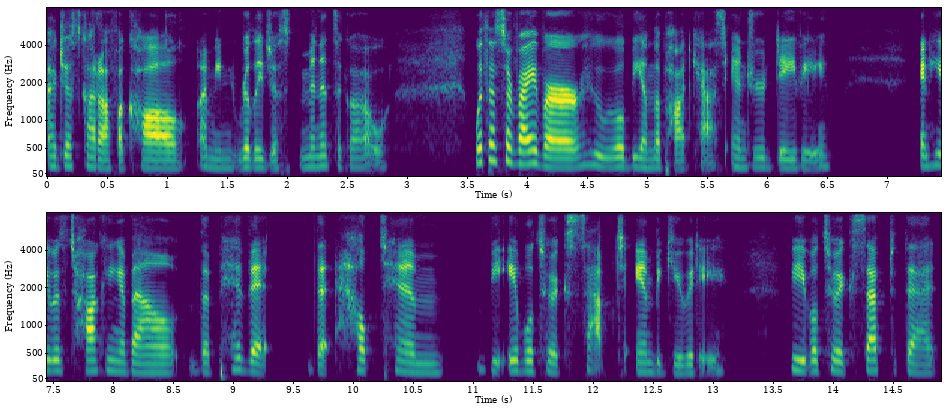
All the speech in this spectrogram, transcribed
I just got off a call, I mean, really just minutes ago, with a survivor who will be on the podcast, Andrew Davey. And he was talking about the pivot that helped him be able to accept ambiguity, be able to accept that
